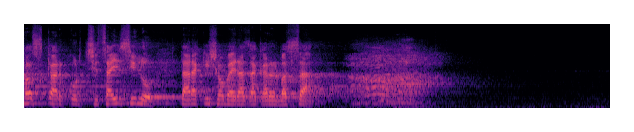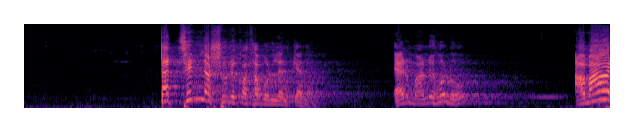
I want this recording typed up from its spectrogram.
সংস্কার করছে, চাইছিল, তারা কি সবাই রাজাকারের বাচ্চা? তাচ্ছিল্য সুরে কথা বললেন কেন? এর মানে হলো, আমার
